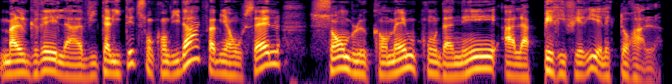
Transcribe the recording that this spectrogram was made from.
malgré la vitalité de son candidat, Fabien Roussel, semble quand même condamné à la périphérie électorale.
